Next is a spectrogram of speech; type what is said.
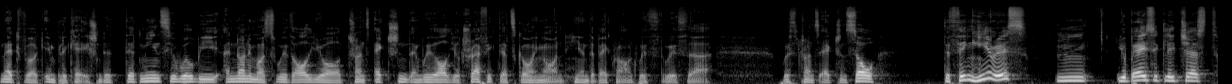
network implication. That that means you will be anonymous with all your transactions and with all your traffic that's going on here in the background with with uh, with transactions. So the thing here is mm, you basically just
